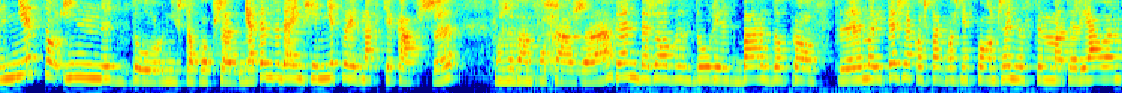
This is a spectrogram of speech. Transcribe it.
nieco inny wzór niż ta poprzednia. Ten wydaje mi się nieco jednak ciekawszy. Może Wam pokażę. Ten beżowy wzór jest bardzo prosty, no i też jakoś tak właśnie w połączeniu z tym materiałem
